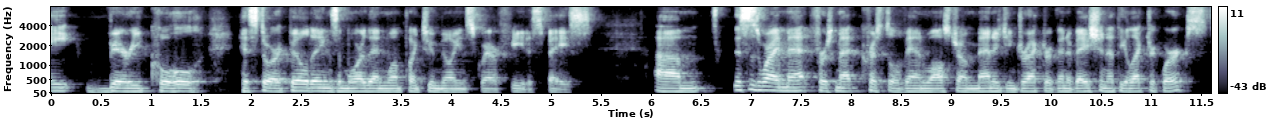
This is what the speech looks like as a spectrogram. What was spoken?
eight very cool historic buildings, and more than 1.2 million square feet of space. Um, this is where I met, first met Crystal Van Wallstrom, Managing Director of Innovation at the Electric Works.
